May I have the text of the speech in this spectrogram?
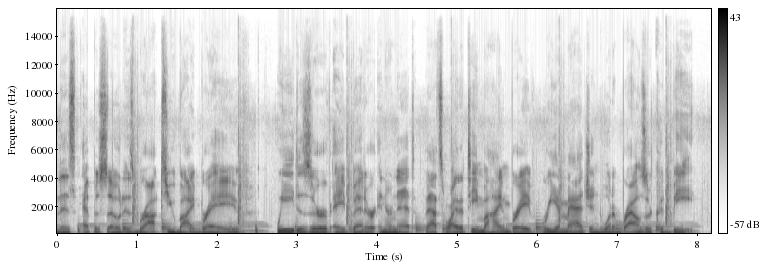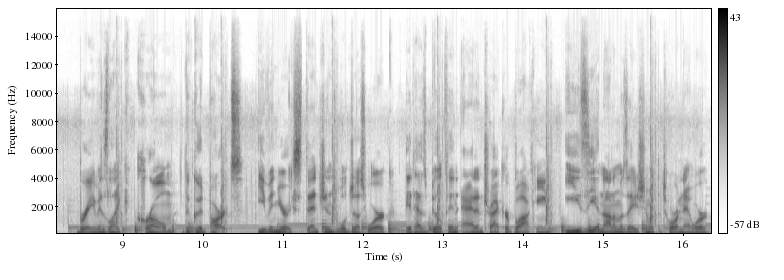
This episode is brought to you by Brave. We deserve a better internet. That's why the team behind Brave reimagined what a browser could be. Brave is like Chrome, the good parts. Even your extensions will just work. It has built in ad and tracker blocking, easy anonymization with the Tor network,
